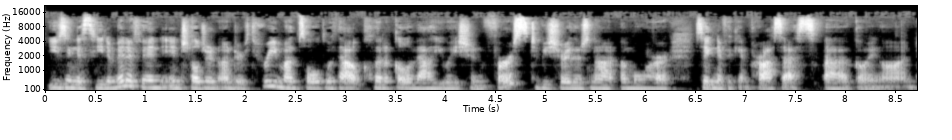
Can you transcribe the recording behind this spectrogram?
using acetaminophen in children under three months old without clinical evaluation first to be sure there's not a more significant process uh, going on.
